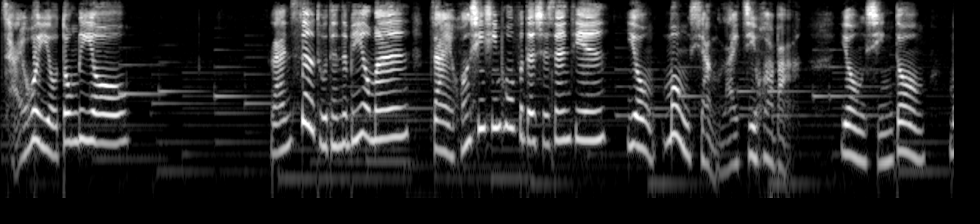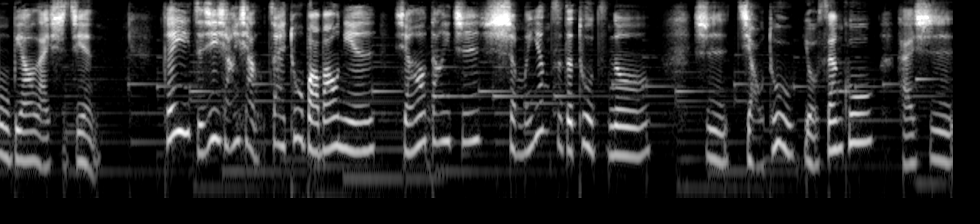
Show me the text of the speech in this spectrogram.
才会有动力哦。蓝色图腾的朋友们，在黄星星波符的十三天，用梦想来计划吧。用行动目标来实践，可以仔细想一想，在兔宝宝年想要当一只什么样子的兔子呢？是狡兔有三窟，还是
